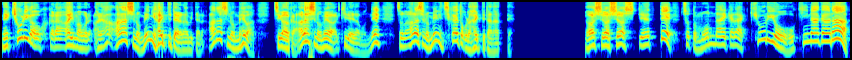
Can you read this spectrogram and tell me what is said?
ね、距離が置くから、あ、今俺、あれ、嵐の目に入ってたよな、みたいな。嵐の目は違うか。嵐の目は綺麗だもんね。その嵐の目に近いところ入ってたなって。よしよしよしってやって、ちょっと問題から距離を置きながら、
